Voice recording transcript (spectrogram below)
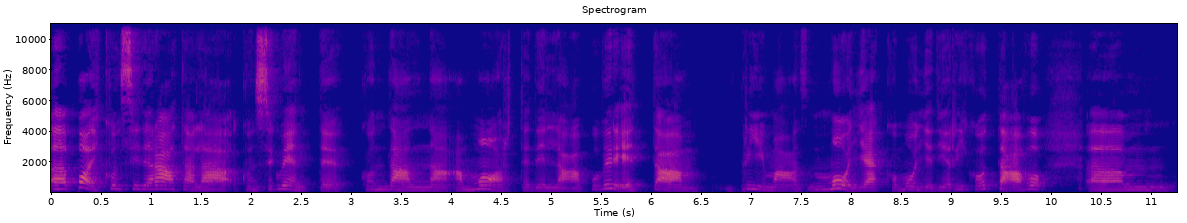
Eh, poi considerata la conseguente condanna a morte della poveretta, prima moglie, ecco, moglie di Enrico VIII, um,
